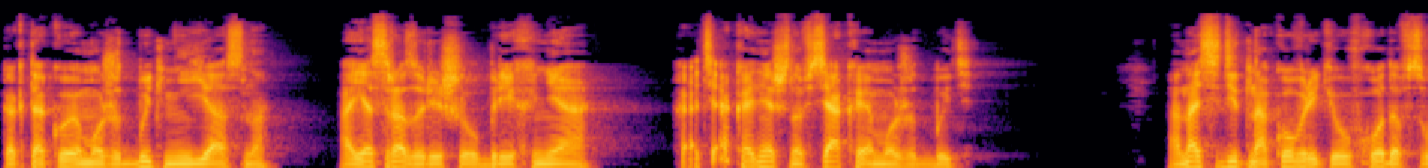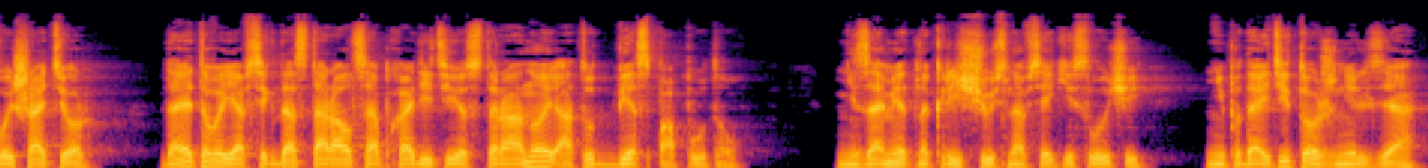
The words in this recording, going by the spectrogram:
Как такое может быть, неясно. А я сразу решил, брехня. Хотя, конечно, всякое может быть. Она сидит на коврике у входа в свой шатер. До этого я всегда старался обходить ее стороной, а тут бес попутал. Незаметно крещусь на всякий случай. Не подойти тоже нельзя.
